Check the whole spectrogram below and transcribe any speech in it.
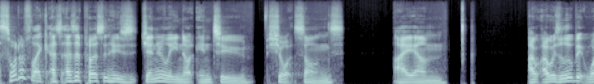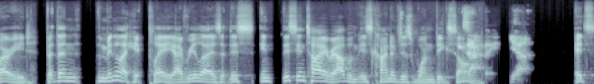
sort of like as, as a person who's generally not into short songs i um I, I was a little bit worried but then the minute i hit play i realized that this in this entire album is kind of just one big song Exactly. Yeah. it's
